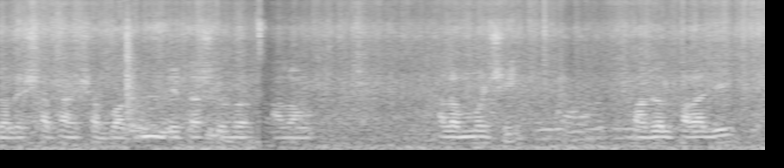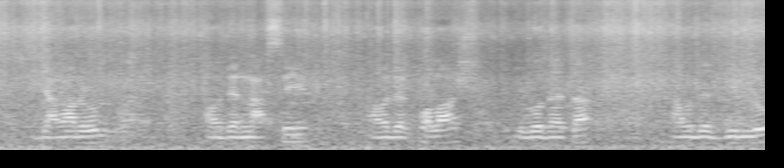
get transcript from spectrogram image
দলের সাধারণ সম্পাদক নেতা সুন্দর আলম আলম মুন্সি, বাদল ফারাজি, জামারুল, আমাদের নাসির, আমাদের পলাশ যুব নেতা আমাদের দিল্লু,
